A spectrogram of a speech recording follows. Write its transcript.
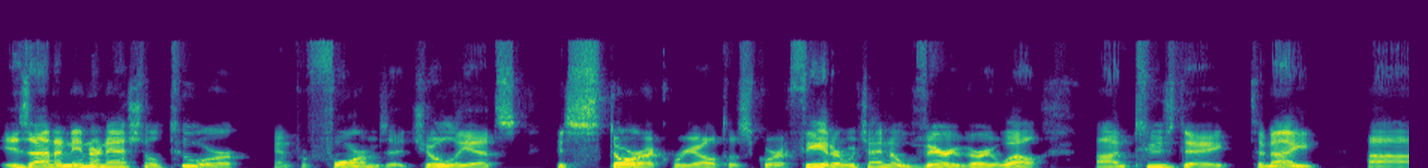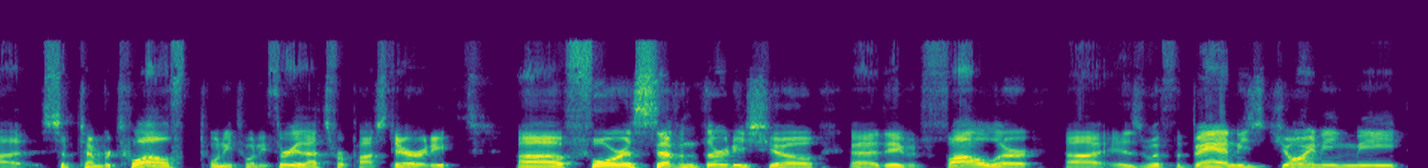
is on an international tour and performs at Joliet's historic Rialto Square Theater, which I know very, very well, on Tuesday, tonight, uh, September 12th, 2023. That's for posterity. Uh, for a 7.30 show, uh, David Fowler uh, is with the band. He's joining me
